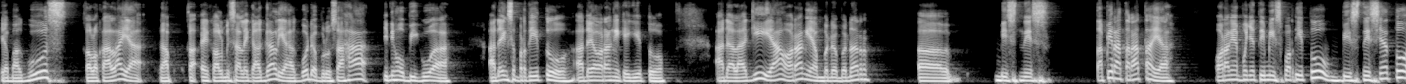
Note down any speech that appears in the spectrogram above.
ya bagus. Kalau kalah ya, eh kalau misalnya gagal ya gue udah berusaha, ini hobi gue. Ada yang seperti itu, ada orang yang kayak gitu. Ada lagi ya orang yang benar-benar eh, bisnis. Tapi rata-rata ya orang yang punya tim e-sport itu bisnisnya tuh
